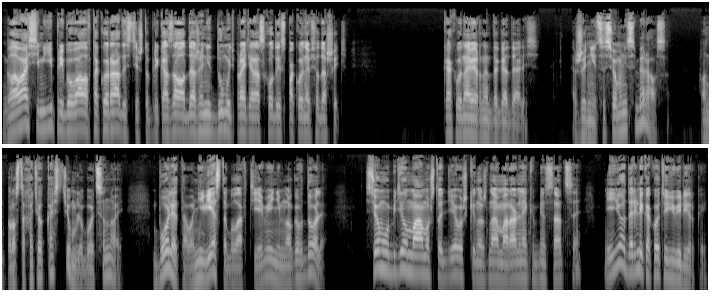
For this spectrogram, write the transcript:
Глава семьи пребывала в такой радости, что приказала даже не думать про эти расходы и спокойно все дошить. Как вы, наверное, догадались, жениться Сёма не собирался. Он просто хотел костюм любой ценой. Более того, невеста была в теме и немного в доле. Сёма убедил маму, что девушке нужна моральная компенсация, и ее одарили какой-то ювелиркой.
